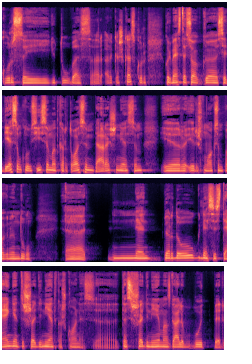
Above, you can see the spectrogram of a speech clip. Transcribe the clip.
kursai, YouTube'as ar, ar kažkas, kur, kur mes tiesiog sėdėsim, klausysim, atkartosim, perrašinėsim ir, ir išmoksim pagrindų. E, ne, per daug nesistengiant išradinėti kažko, nes e, tas išradinėjimas gali būti per,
